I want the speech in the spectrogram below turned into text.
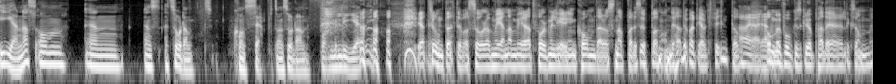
enas om en, en, ett sådant koncept och en sådan formulering. jag tror inte att det var så de menade, mer att formuleringen kom där och snappades upp av någon. Det hade varit jävligt fint om, ah, ja, ja. om en fokusgrupp hade liksom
